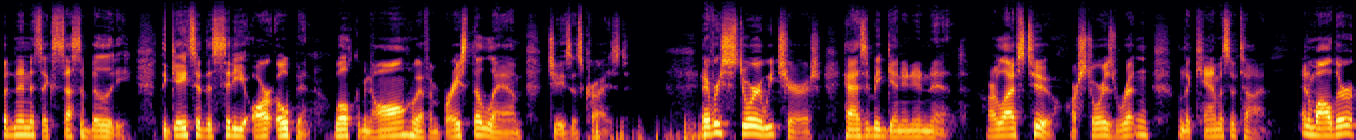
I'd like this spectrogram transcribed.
but in its accessibility. The gates of the city are open, welcoming all who have embraced the Lamb, Jesus Christ. Every story we cherish has a beginning and an end. Our lives, too, our stories written on the canvas of time. And while there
